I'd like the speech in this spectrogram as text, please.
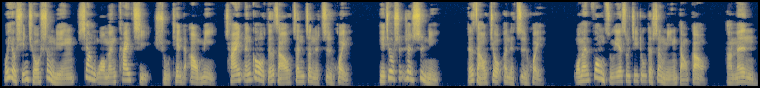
唯有寻求圣灵向我们开启属天的奥秘，才能够得着真正的智慧，也就是认识你，得着救恩的智慧。我们奉主耶稣基督的圣名祷告，阿门。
